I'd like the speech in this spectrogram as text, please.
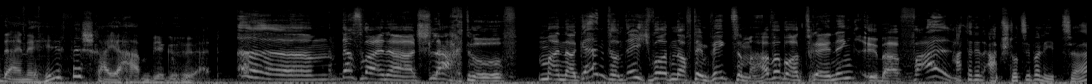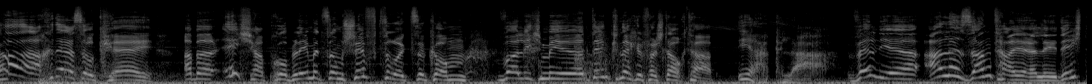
Deine Hilfeschreie haben wir gehört. Ähm, das war eine Art Schlachtruf. Mein Agent und ich wurden auf dem Weg zum Hoverboard-Training überfallen. Hat er den Absturz überlebt, Sir? Ach, der ist okay. Aber ich habe Probleme zum Schiff zurückzukommen, weil ich mir den Knöchel verstaucht habe. Ja, klar. Wenn ihr alle Sandhaie erledigt,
